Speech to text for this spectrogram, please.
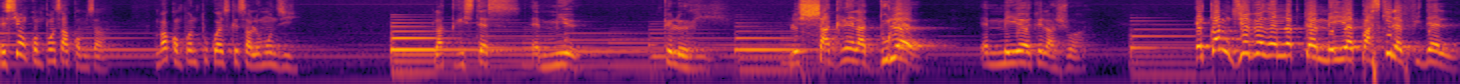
Et si on comprend ça comme ça, on va comprendre pourquoi est-ce que Salomon dit la tristesse est mieux que le rire. Le chagrin, la douleur est meilleur que la joie. Et comme Dieu veut rendre notre cœur meilleur parce qu'il est fidèle,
